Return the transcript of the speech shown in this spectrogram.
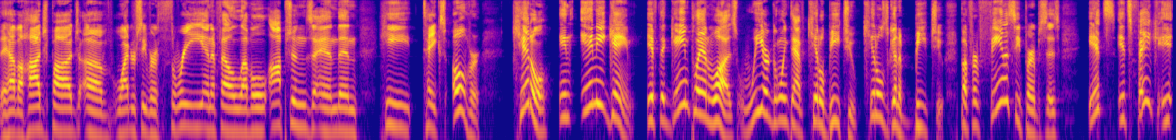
They have a hodgepodge of wide receiver three NFL level options, and then he takes over. Kittle in any game, if the game plan was we are going to have Kittle beat you, Kittle's going to beat you. But for fantasy purposes, it's it's fake. It,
